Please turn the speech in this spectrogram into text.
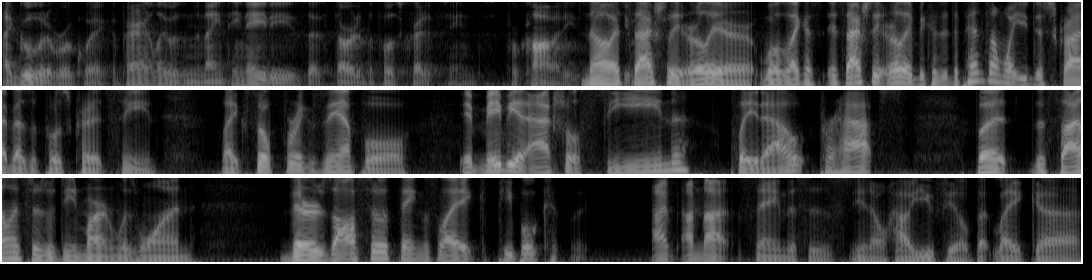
I googled it real quick apparently it was in the 1980s that started the post credit scenes for comedies No, like it's actually earlier. Well, like I it's actually earlier because it depends on what you describe as a post credit scene. Like so, for example, it may be an actual scene played out, perhaps, but the Silencers with Dean Martin was one. There's also things like people. I'm I'm not saying this is you know how you feel, but like uh,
